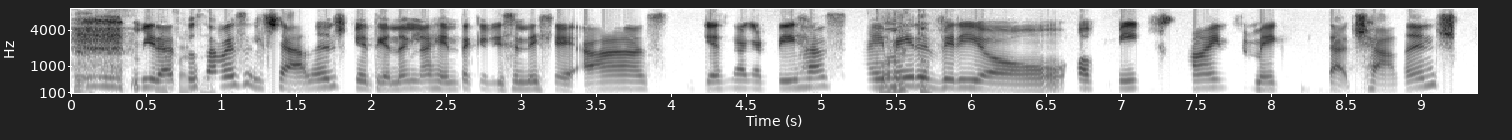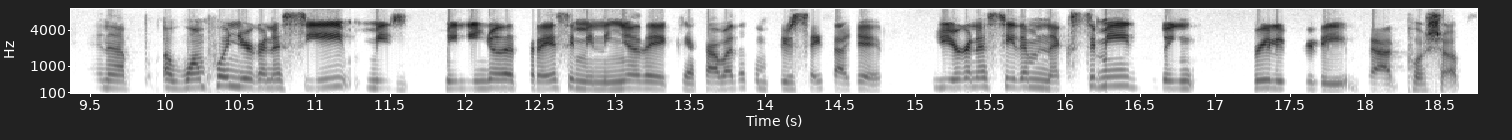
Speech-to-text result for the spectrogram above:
mira tú sabes el challenge que tienen la gente que dicen dije ah 10 lagartijas. I made a video of me trying to make that challenge. And at, at one point you're going to see mi, mi niño de tres y mi niña de que acaba de cumplir seis ayer. You're going to see them next to me doing really, really bad push-ups.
